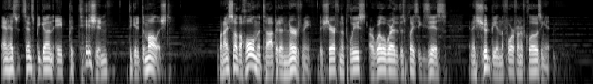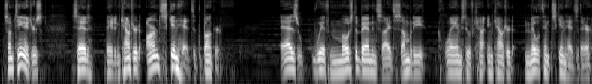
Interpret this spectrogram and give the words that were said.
and has since begun a petition to get it demolished. When I saw the hole in the top, it unnerved me. The sheriff and the police are well aware that this place exists, and they should be in the forefront of closing it. Some teenagers said they had encountered armed skinheads at the bunker. As with most abandoned sites, somebody claims to have encountered militant skinheads there.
